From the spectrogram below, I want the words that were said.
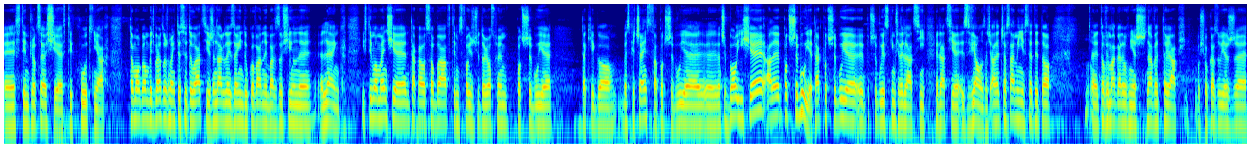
y, w tym procesie, w tych kłótniach. To mogą być bardzo rozmaite sytuacje, że nagle jest zaindukowany bardzo silny lęk. I w tym momencie taka osoba w tym swoim życiu dorosłym potrzebuje takiego bezpieczeństwa, potrzebuje, y, znaczy boi się, ale potrzebuje, tak? Potrzebuje, y, potrzebuje z kimś relacji, relacje związać, ale czasami niestety to, y, to wymaga również nawet terapii, bo się okazuje, że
